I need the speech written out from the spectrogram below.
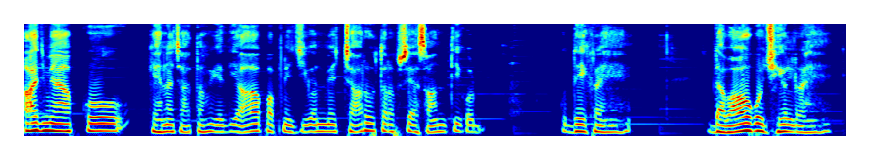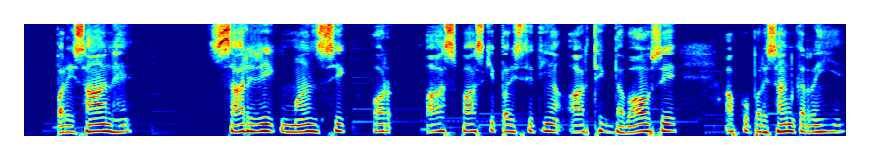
आज मैं आपको कहना चाहता हूँ यदि आप अपने जीवन में चारों तरफ़ से अशांति को, देख रहे हैं दबाव को झेल रहे हैं परेशान हैं शारीरिक मानसिक और आसपास की परिस्थितियाँ आर्थिक दबाव से आपको परेशान कर रही हैं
